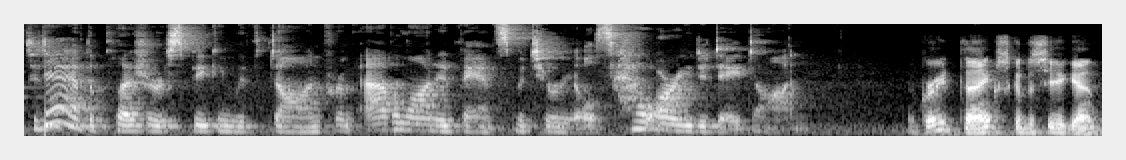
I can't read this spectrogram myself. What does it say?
Today I have the pleasure of speaking with Don from Avalon Advanced Materials. How are you today, Don? Great, thanks. Good to see you again.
